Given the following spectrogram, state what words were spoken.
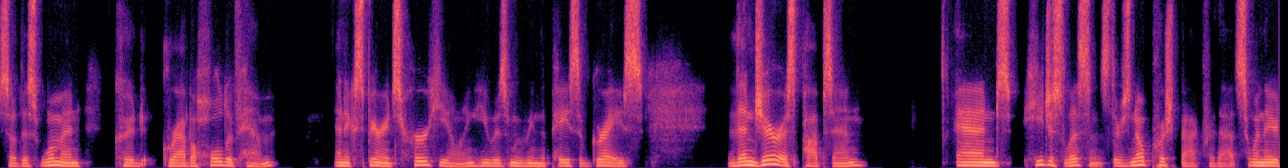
so this woman could grab a hold of him and experience her healing. He was moving the pace of grace. Then Jairus pops in and he just listens. There's no pushback for that. So when they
